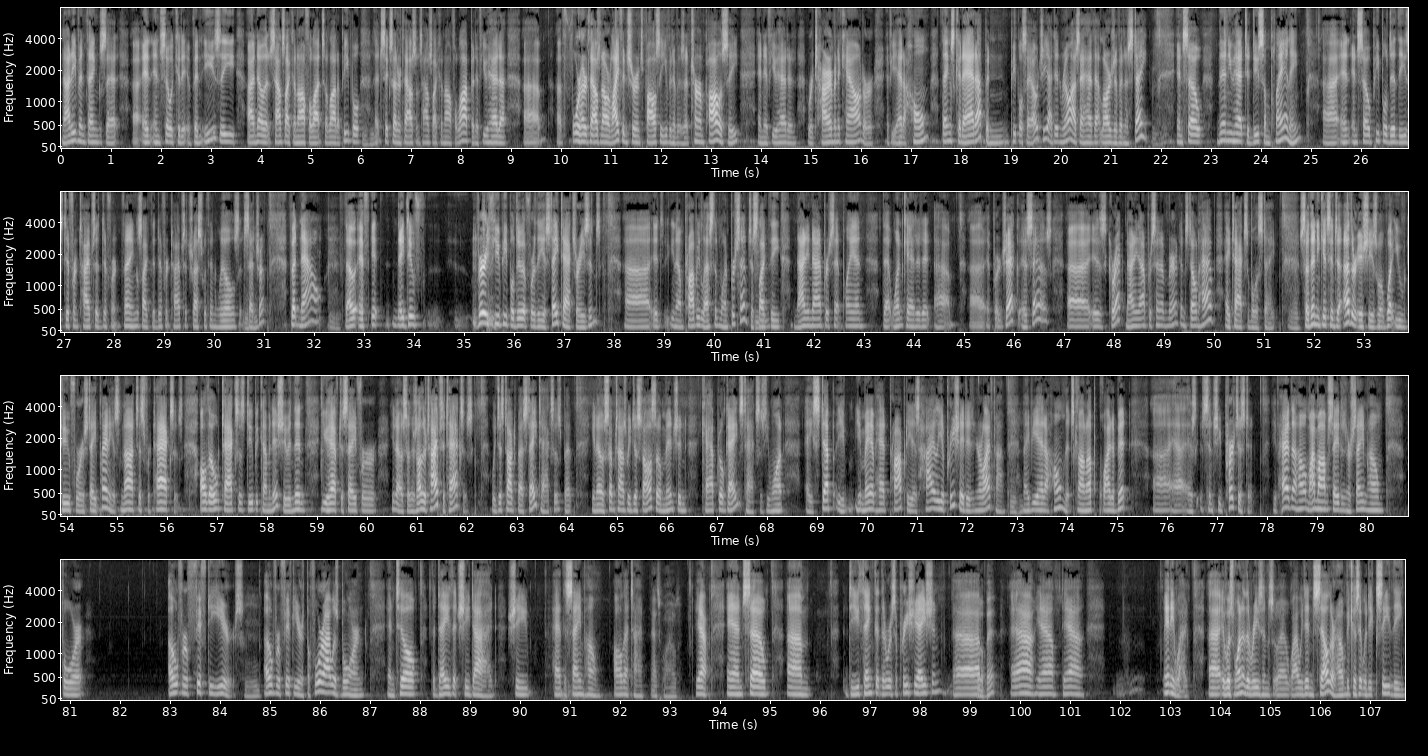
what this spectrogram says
not even things that, uh, and, and so it could have been easy. I know it sounds like an awful lot to a lot of people. Mm-hmm. That six hundred thousand sounds like an awful lot, but if you had a, uh, a four hundred thousand dollar life insurance policy, even if it was a term policy, and if you had a retirement account or if you had a home, things could add up, and people say, "Oh, gee, I didn't realize I had that large of an estate," mm-hmm. and so then you had to do some planning. Uh, and and so people did these different types of different things, like the different types of trust within wills, etc. Mm-hmm. But now, though, if it they do very few people do it for the estate tax reasons. Uh, it's you know probably less than one percent, just mm-hmm. like the ninety nine percent plan that one candidate uh, uh, project uh, says uh, is correct. Ninety nine percent of Americans don't have a taxable estate. Mm-hmm. So then it gets into other issues of what you do for estate planning. It's not just for taxes, although taxes do become an issue, and then you have to say for you know so there's other types of taxes. We just talked about state taxes, but you know sometimes we just also mentioned capital gains taxes. You want a step you, you, may have had property that's highly appreciated in your lifetime. Mm-hmm. maybe you had a home that's gone up quite a bit uh, as, since you purchased it. You've had the home. My mom stayed in her same home for over 50 years. Mm-hmm. over 50 years. Before i was born until the day that she died she had the same home all that time. That's wild. Yeah. And so um, do you think that there was appreciation? Uh, a little bit. Yeah, yeah, yeah. anyway, uh, it was one of the reasons uh, why we didn't sell their home because it would exceed the,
